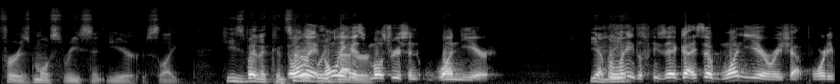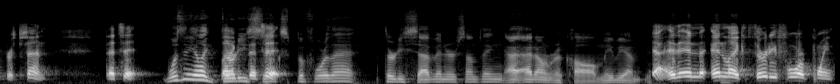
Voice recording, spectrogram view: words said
for his most recent years. Like he's been a considerably only, only better. his most recent one year. yeah, but Only, he, he's a guy said one year where he shot forty percent. That's it. wasn't he like Like, thirty six it. before that, thirty seven or something? I, I don't recall. Maybe I'm. Yeah, and, and and like thirty four point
